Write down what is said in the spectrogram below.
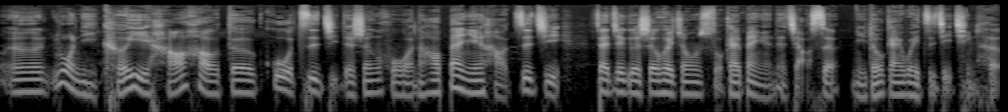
嗯、若你可以好好的过自己的生活，然后扮演好自己。在这个社会中所该扮演的角色，你都该为自己庆贺。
